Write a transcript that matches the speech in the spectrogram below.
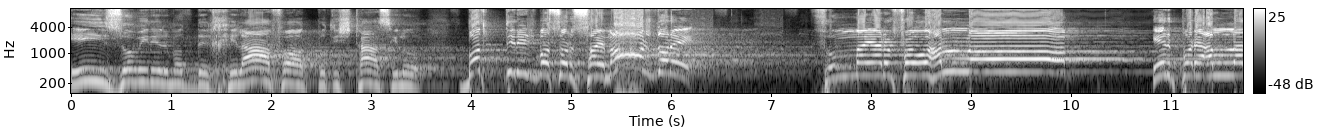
এই জমিনের মধ্যে খিলাফত প্রতিষ্ঠা ছিল বত্রিশ বছর ছয় মাস ধরে। এরপরে আল্লাহ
